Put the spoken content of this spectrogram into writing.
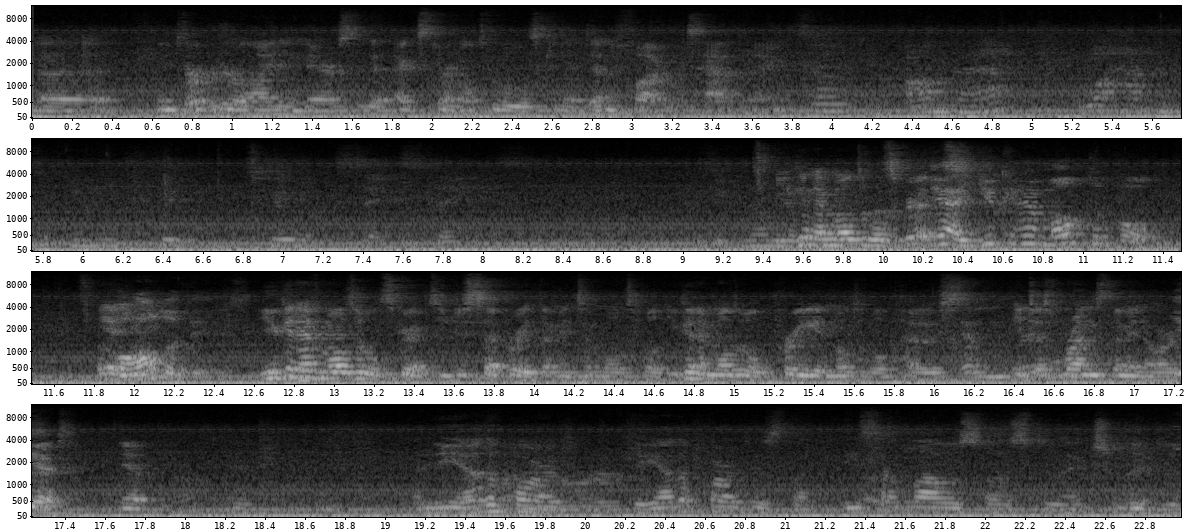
the uh, interpreter line in there so that external tools can identify what's happening. So on that, what happens if you need to do two of the six things? 'Cause You can have multiple scripts. Yeah, you can have multiple Yeah, all you- of these. You can have multiple scripts. You just separate them into multiple. You can have multiple pre and multiple post, Yep. and it just runs them in order. Yes. Yep. And the other part, the other part is that this allows us to actually do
